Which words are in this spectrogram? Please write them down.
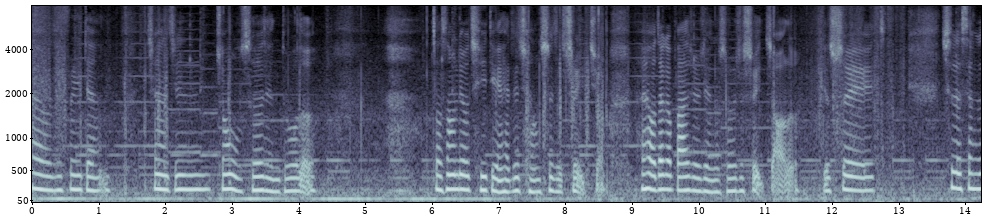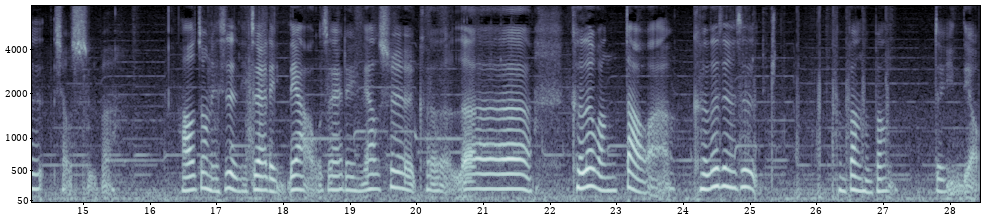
嗨我是 Freedom，现在已经中午十二点多了，早上六七点还在尝试着睡觉，还好大概八九点的时候就睡着了，有睡睡了三个小时吧。好，重点是你最爱的饮料，我最爱的饮料是可乐，可乐王道啊！可乐真的是很棒很棒的饮料。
